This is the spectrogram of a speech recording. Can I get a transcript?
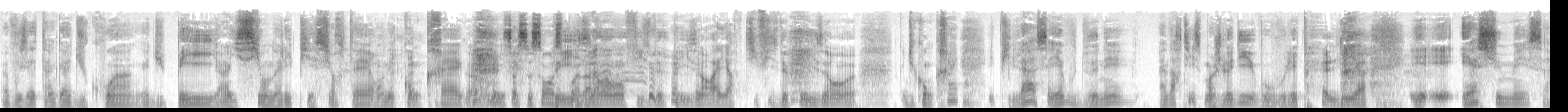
bah, vous êtes un gars du coin, un gars du pays. hein. Ici, on a les pieds sur terre, on est concret. quoi. On est Ça se sent à ce point-là. paysan, fils de paysan, arrière-petit-fils de paysan, euh, du concret. Et puis là, ça y est, vous devenez un artiste. Moi, je le dis, vous voulez pas le dire. Et, et, et assumer ça.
